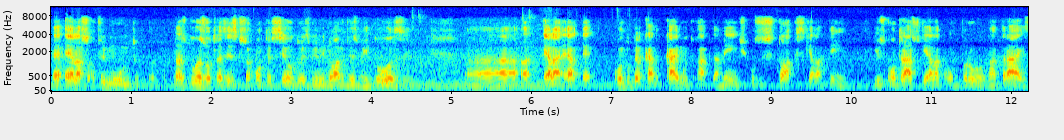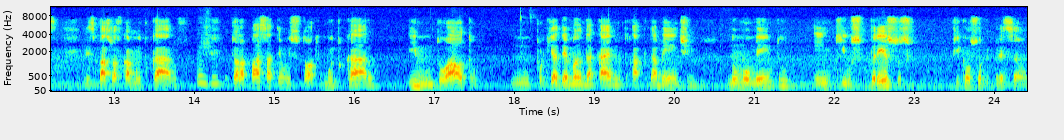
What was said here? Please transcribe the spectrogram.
ela sofre muito. Nas duas outras vezes que isso aconteceu, 2009 e 2012, uh, ela, ela é, quando o mercado cai muito rapidamente, os estoques que ela tem e os contratos que ela comprou lá atrás, eles passam a ficar muito caros. Uhum. Então ela passa a ter um estoque muito caro e muito alto, hum, porque a demanda cai muito rapidamente, no momento em que os preços ficam sob pressão.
